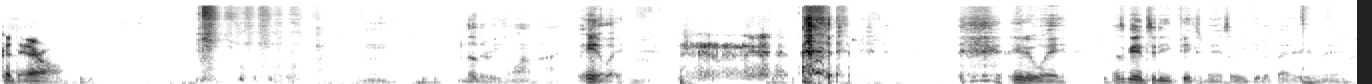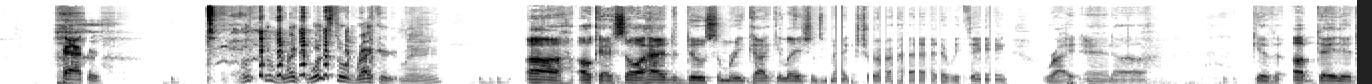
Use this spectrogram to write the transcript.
Cut the air on. Mm, Another reason why I'm hot. But anyway. anyway, let's get into these picks, man, so we get up out of here, man. Packers. What's the rec- What's the record, man? Uh, okay, so I had to do some recalculations, make sure I had everything right, and uh, give updated,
